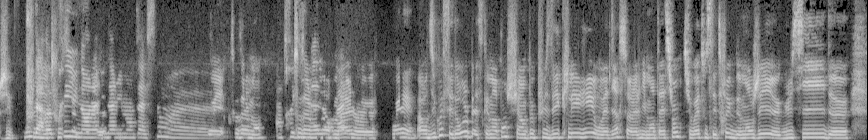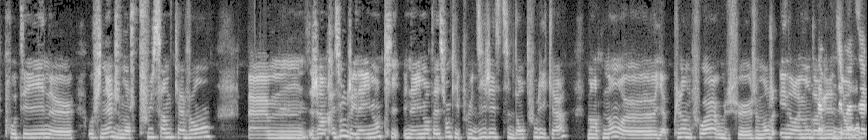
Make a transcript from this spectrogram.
J'ai tu as repris une, une, alimentation. Euh, oui, totalement. Entre totalement normale. Euh, ouais. Alors, du coup, c'est drôle parce que maintenant, je suis un peu plus éclairée, on va dire, sur l'alimentation. Tu vois, tous ces trucs de manger glucides, protéines. au final, je mange plus simple qu'avant. Euh, mm. J'ai l'impression que j'ai une, une, alimentation qui est plus digestible dans tous les cas. Maintenant, euh, il y a plein de fois où je, mange énormément d'ingrédients. en fait.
